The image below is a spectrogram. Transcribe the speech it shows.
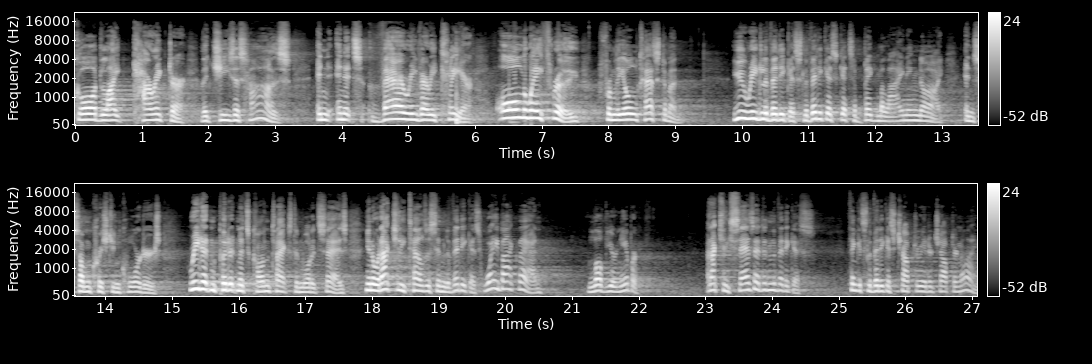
godlike character that Jesus has. And, it's very, very clear all the way through from the Old Testament. You read Leviticus, Leviticus gets a big maligning now in some Christian quarters. Read it and put it in its context and what it says. You know, it actually tells us in Leviticus, way back then, love your neighbor. It actually says it in Leviticus. I think it's Leviticus chapter 8 or chapter 9.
